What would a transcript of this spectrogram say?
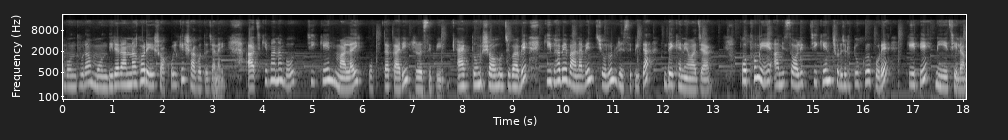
বন্ধুরা, মন্দিরা রান্নাঘরে সকলকে স্বাগত জানাই। আজকে বানাবো chicken malai kofta curry recipe একদম সহজভাবে কীভাবে বানাবেন চলুন রেসিপিটা দেখে নেওয়া যাক। প্রথমে আমি সলিড চিকেন ছোট ছোট টুকরো করে কেটে নিয়েছিলাম।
